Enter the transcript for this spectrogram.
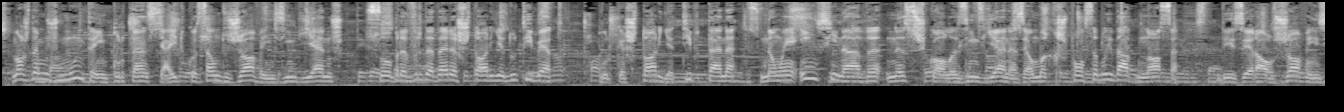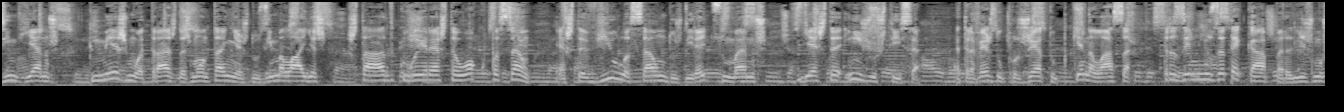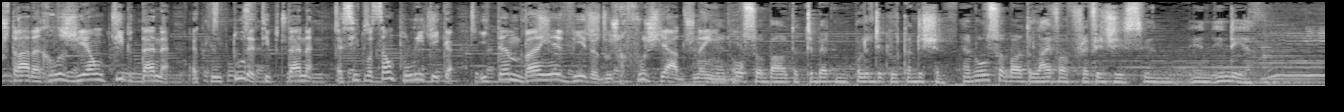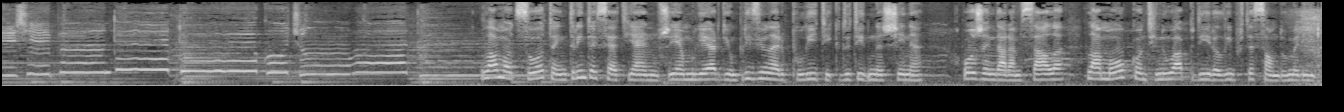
Nós damos muita importância à educação de jovens indianos sobre a verdadeira história do Tibete, porque a história tibetana não é ensinada nas escolas indianas, é uma responsabilidade nossa dizer aos jovens indianos que, mesmo atrás das montanhas dos Himalaias, está a decorrer esta ocupação, esta violação dos direitos humanos e esta injustiça. Através do projeto Pequena Laça, trazemos-nos até cá para lhes mostrar a religião tibetana, a cultura tibetana, a situação política e também a vida dos refugiados na Índia. and also about the life of refugees in, in India. Lama Tso tem 37 anos e é mulher de um prisioneiro político detido na China. Hoje em Dharamsala, Lamo continua a pedir a libertação do marido.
